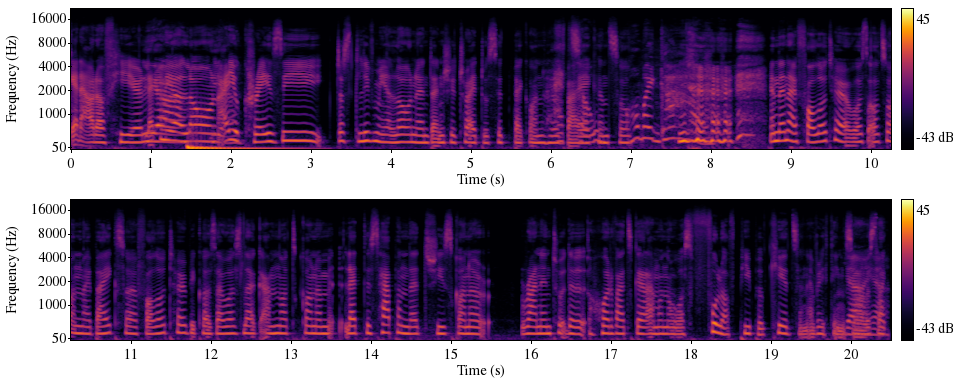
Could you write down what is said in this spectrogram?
Get out of here. Let yeah, me alone. yeah. Are you crazy? Just leave me alone. And then she tried to sit back on her That's bike so, and so. Oh my God. and then I followed her. I was also on my bike, so I followed her because I was like, I'm not gonna let this happen that she's gonna run into the Chorvátske Rameno was full of people, kids and everything. Yeah, so I was yeah. like,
